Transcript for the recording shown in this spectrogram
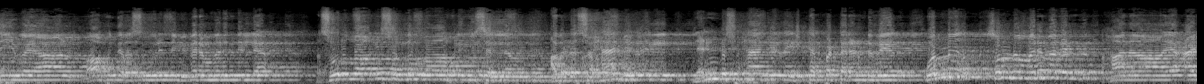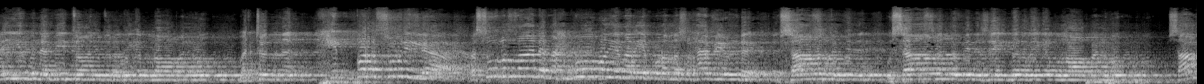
ചെയ്യുകയാണ് അള്ളാഹുവിന്റെ റസൂലിന് വിവരം വരുന്നില്ല. അവരുടെ സ്വഹാബികളിൽ രണ്ട് സ്വഹാബികളെ ഇഷ്ടപ്പെട്ട രണ്ടുപേർ ഒന്ന് സ്വന്തം മരുമകൻ മഹാനായ അലി ഇബ്നു അബീ ത്വാലിബ് റളിയല്ലാഹു അൻഹു മറ്റൊന്ന് ഹിബ്ബ റസൂലില്ല റസൂലുള്ളാഹിന്റെ മെഹബൂബ് എന്നറിയപ്പെടുന്ന സ്വഹാബിയുണ്ട്. Usamah bin Usamah bin Zaid റളിയല്ലാഹു അൻഹു ഉസാമ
